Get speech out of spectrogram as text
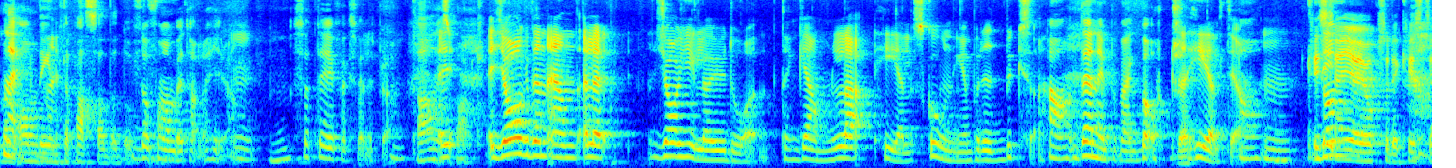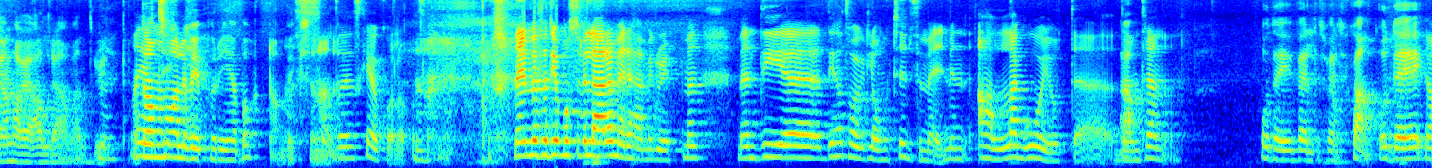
Men Nej, om det nej. inte passade då får Då får man betala hyran. Mm. Så att det är faktiskt väldigt bra. Ja, det är är jag den enda, eller jag gillar ju då den gamla helskoningen på ridbyxa. Ja, den är på väg bort. Det- Helt ja. Ja. Mm. Christian De- gör ju också det. Christian har ju aldrig använt grip. Nej, De håller vi på att rea bort de byxorna Så nu. det ska jag kolla på sen. Nej men för att jag måste väl lära mig det här med grip. Men, men det, det har tagit lång tid för mig. Men alla går ju åt eh, den Ja. trenden. Och det är väldigt, väldigt skönt. Och det Ja.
